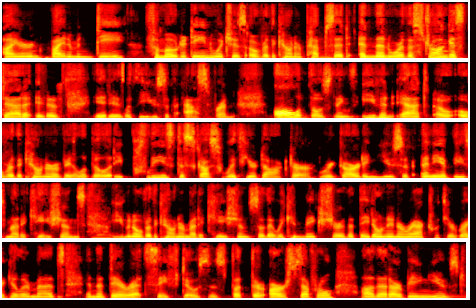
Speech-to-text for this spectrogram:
iron, vitamin D, famotidine, which is over-the-counter mm. Pepcid, and then where the strongest data is, it is with the use of aspirin. All of those things, even at uh, over-the-counter availability, please discuss with your doctor regarding use of any of these medications, right. even over-the-counter medications, so that we can make sure that they don't interact with your regular meds and that they're at safe doses. But there are several uh, that are being used.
